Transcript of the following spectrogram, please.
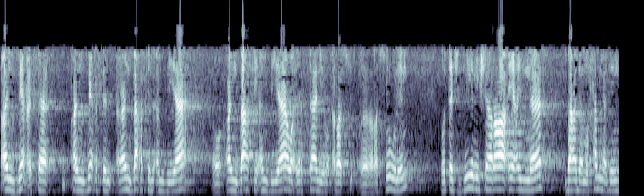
عن بعث عن بعث عن بعث الأنبياء عن بعث أنبياء وإرسال رسول وتجدير شرائع الناس بعد محمد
